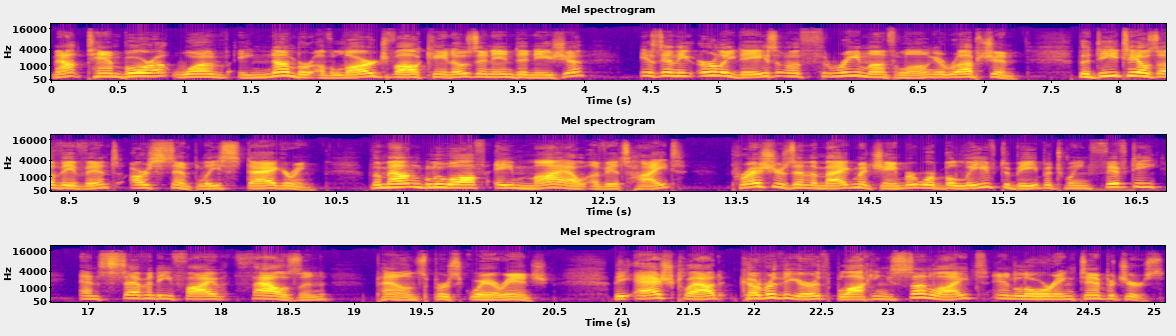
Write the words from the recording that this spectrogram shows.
Mount Tambora, one of a number of large volcanoes in Indonesia, is in the early days of a three month long eruption. The details of the event are simply staggering. The mountain blew off a mile of its height. Pressures in the magma chamber were believed to be between 50 and 75,000 pounds per square inch. The ash cloud covered the earth, blocking sunlight and lowering temperatures.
